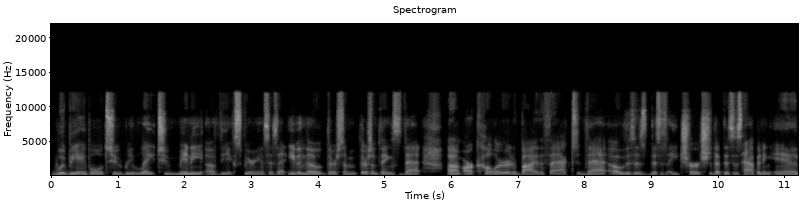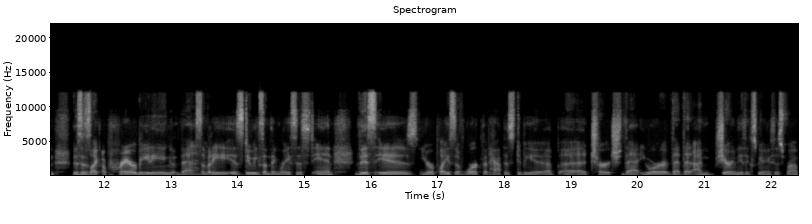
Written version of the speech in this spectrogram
would be able to relate to many of the experiences that even though there's some there's some things that um, are colored by the fact that oh this is this is a church that this is happening in. This is like a prayer meeting that mm-hmm. somebody is doing something racist in. This is your place of work that happens to be a, a, a church that you're that that I'm sharing these experiences from.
